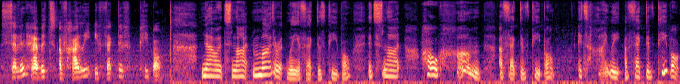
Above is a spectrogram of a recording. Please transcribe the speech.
Seven Habits of Highly Effective People. Now, it's not moderately effective people. It's not ho-hum effective people. It's highly effective people.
